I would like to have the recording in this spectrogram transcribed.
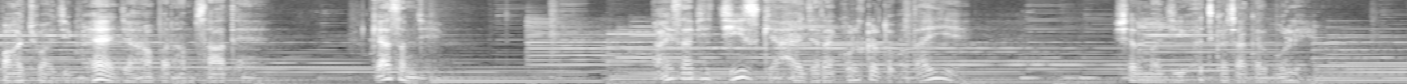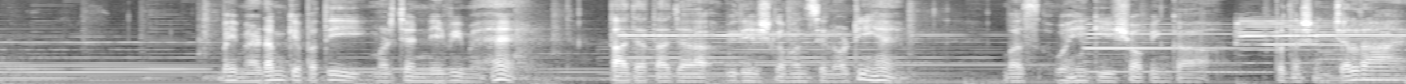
पांचवा जिम है जहाँ पर हम साथ हैं। क्या समझे? भाई साहब, ये चीज़ क्या है? जरा खोलकर तो बताइए। शर्मा जी अचकचाकर बोले, भाई मैडम के पति मर्चेंट नेवी में हैं। ताज़ा ताज़ा विदेश गमन से लौटी हैं। बस वहीं की शॉपिंग का प्रदर्शन चल रहा है।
